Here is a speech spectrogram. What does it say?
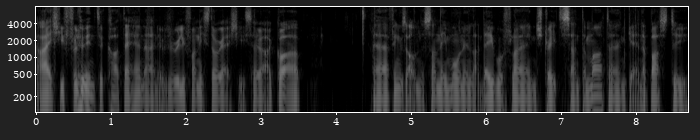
I actually flew into Cartagena, and it was a really funny story, actually. So, I got up. Uh, things like on the Sunday morning, like they were flying straight to Santa Marta and getting a bus to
